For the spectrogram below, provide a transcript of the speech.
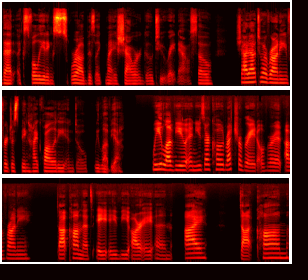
that exfoliating scrub is like my shower go to right now. So, shout out to Aavrani for just being high quality and dope. We love you. We love you and use our code retrograde over at aavrani.com. That's A A V R A N I dot com.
